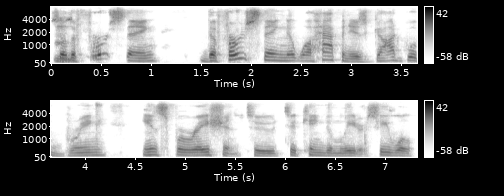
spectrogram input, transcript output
So mm. the first thing, the first thing that will happen is God will bring inspiration to to kingdom leaders he will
